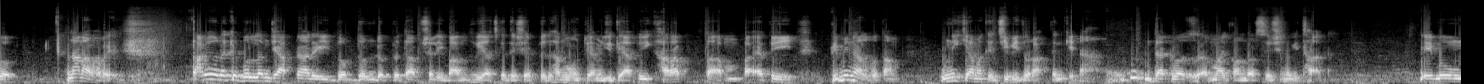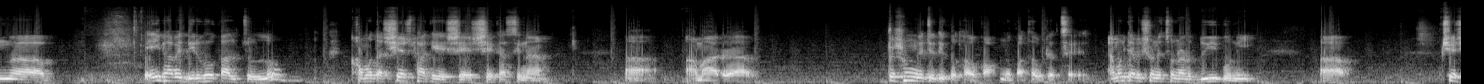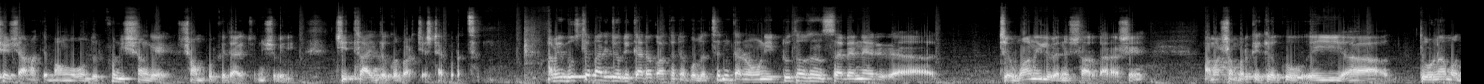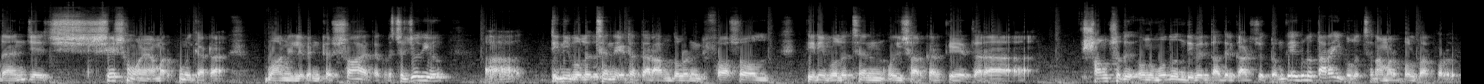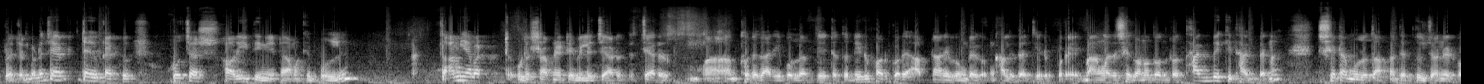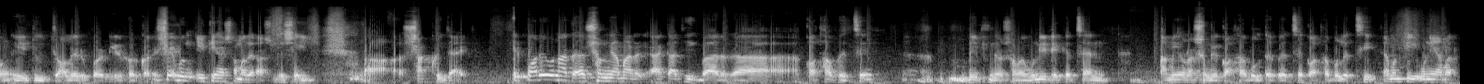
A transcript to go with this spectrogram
নানাভাবে আমি ওনাকে বললাম যে আপনার এই দোর্দণ্ড প্রতাপশালী বান্ধবী আজকে দেশের প্রধানমন্ত্রী, আমি যদি এতই খারাপ হতাম বা এতই ক্রিমিনাল হতাম, উনি কি আমাকে জীবিত রাখতেন কিনা? That was my conversation with her এবং এইভাবে দীর্ঘকাল চলল। ক্ষমতার শেষ ভাগে এসে শেখ হাসিনা আমার প্রসঙ্গে যদি কোথাও কখনো কথা উঠেছে, এমনকি আমি শুনেছি ওনার দুই বোনই শেষে আমাকে বঙ্গবন্ধুর খুনির সঙ্গে সম্পর্কিত একজন হিসেবে চিত্রায়িত করবার চেষ্টা করেছেন। আমি বুঝতে পারি যে উনি কেন কথাটা বলেছেন, কারণ উনি টু থাউজেন্ড সেভেনের যে ওয়ান ইলেভেনের সরকার আসে, আমার সম্পর্কে কেউ কেউ এই তুলনামও দেন যে সে সময় আমার ভূমিকাটা ওয়ান ইলেভেনকে সহায়তা করেছে। যদিও তিনি বলেছেন এটা তার আন্দোলনের ফসল, তিনি বলেছেন ওই সরকারকে তারা সংসদে অনুমোদন দিবেন তাদের কার্যক্রমকে, এগুলো তারাই বলেছেন, আমার বলবার পর- প্রয়োজন পড়ে যাই হোক একটু খোঁচা স্বরেই তিনি এটা আমাকে বললেন। তো আমি আবার ওটার সামনে টেবিলে চেয়ার চেয়ার ধরে দাঁড়িয়ে বললাম যে এটা তো নির্ভর করে আপনার এবং বেগম খালেদা জিয়ার উপরে। বাংলাদেশে গণতন্ত্র থাকবে কি থাকবে না, সেটা মূলত আপনাদের দুইজনের এবং এই দুই দলের উপর নির্ভর করে। সে এবং ইতিহাস আমাদের আসলে সেই সাক্ষী দেয়। এরপরে ওনার সঙ্গে আমার একাধিকবার কথা হয়েছে। বিভিন্ন সময় উনি ডেকেছেন। আমি ওনার সঙ্গে কথা বলতে পেরেছে, কথা বলেছি। এমনকি উনি আমার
